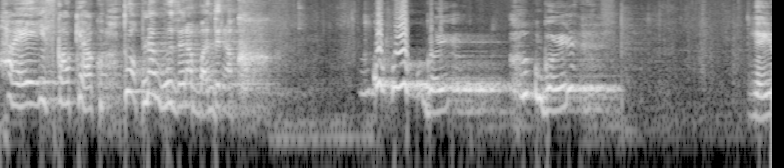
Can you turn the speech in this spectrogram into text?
हाय इसका क्या तू तो अपना मुँह जरा बंद रख। गए गए यही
